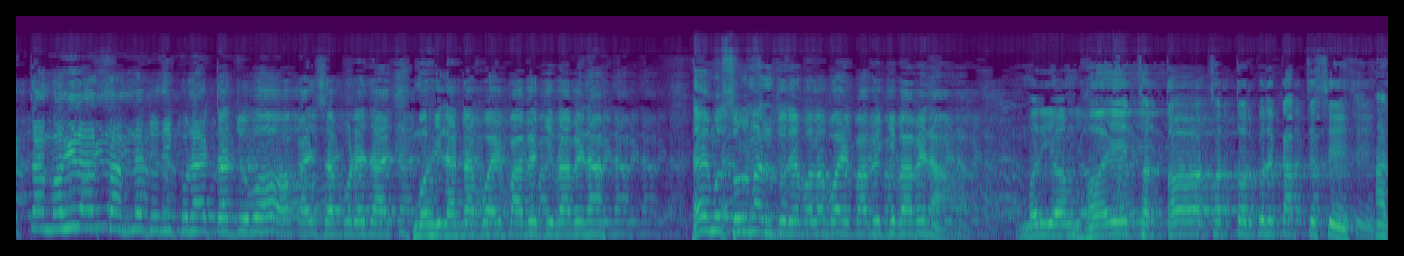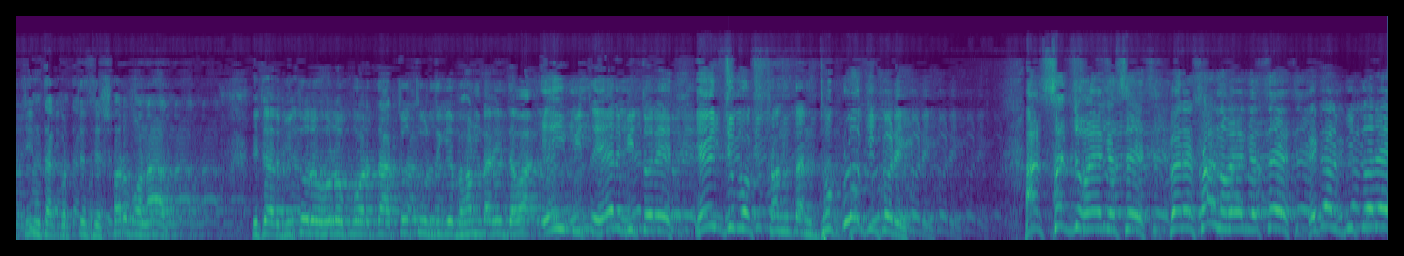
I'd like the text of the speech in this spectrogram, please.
একটা মহিলার সামনে যদি কোন একটা যুবক আইসা পড়ে যায়, মহিলাটা ভয় পাবে কীভাবে না? হে মুসলমান জুড়ে বলো, ভয় পাবে কীভাবে না? মরিয়ম ভয়ে থরথর থরথর করে কাঁপতেছে আর চিন্তা করতেছে, সর্বনাশ। এটার ভিতরে হলো পর্দা, চতুর্দিকে ভান্ডারি দেওয়া। এই এর ভিতরে এই যুবক সন্তান ঢুকলো কি করে? আশ্চর্য হয়ে গেছে, পেরেশান হয়ে গেছে। এটার ভিতরে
